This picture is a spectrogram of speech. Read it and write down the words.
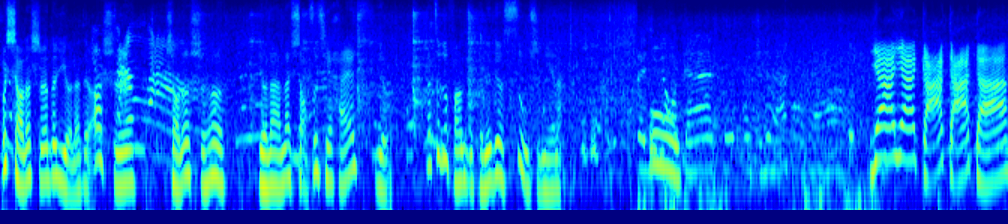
我小的时候都有了，都二十，小的时候有了，那小之前还有。那这个房子可能都有四五十年了。哦。呀呀嘎嘎嘎。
